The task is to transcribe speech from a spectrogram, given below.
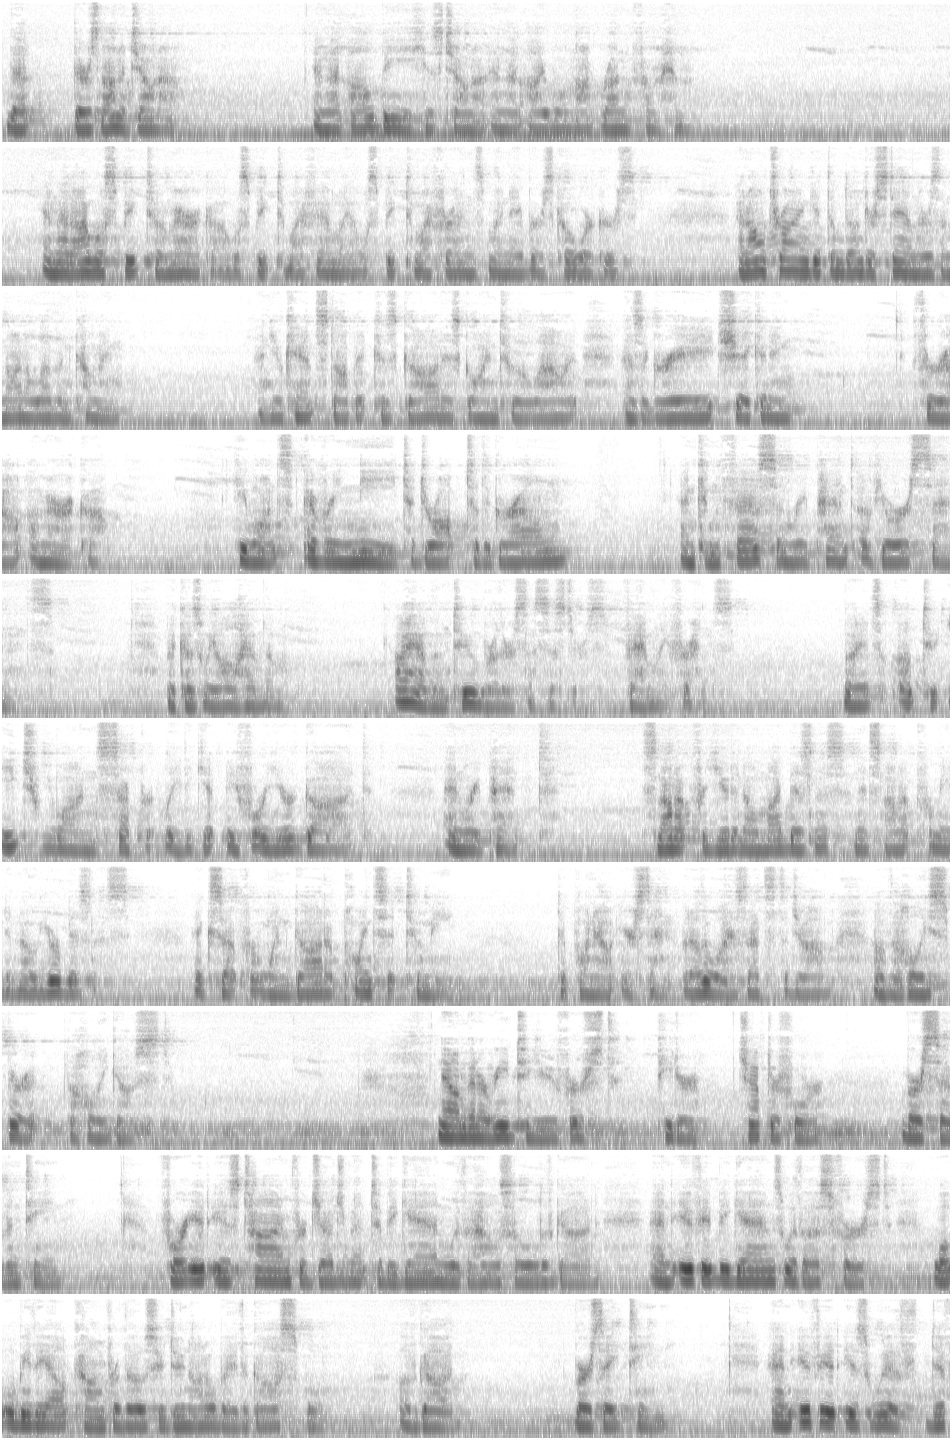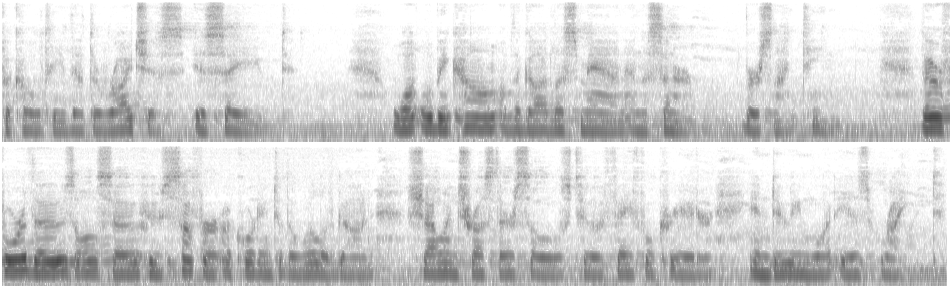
that there's not a Jonah and that I'll be his Jonah and that I will not run from him and that I will speak to America. I will speak to my family. I will speak to my friends, my neighbors, coworkers. And I'll try and get them to understand there's a 9 11 coming. And you can't stop it because God is going to allow it as a great shaking throughout America. He wants every knee to drop to the ground and confess and repent of your sins because we all have them. I have them too, brothers and sisters, family, friends. But it's up to each one separately to get before your God and repent. It's not up for you to know my business, and it's not up for me to know your business, except for when God appoints it to me to point out your sin. But otherwise, that's the job of the Holy Spirit, the Holy Ghost. Now I'm going to read to you First Peter chapter 4 verse 17. For it is time for judgment to begin with the household of God. And if it begins with us first, what will be the outcome for those who do not obey the gospel of God? Verse 18. And if it is with difficulty that the righteous is saved, what will become of the godless man and the sinner? Verse 19. Therefore, those also who suffer according to the will of God shall entrust their souls to a faithful Creator in doing what is right.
